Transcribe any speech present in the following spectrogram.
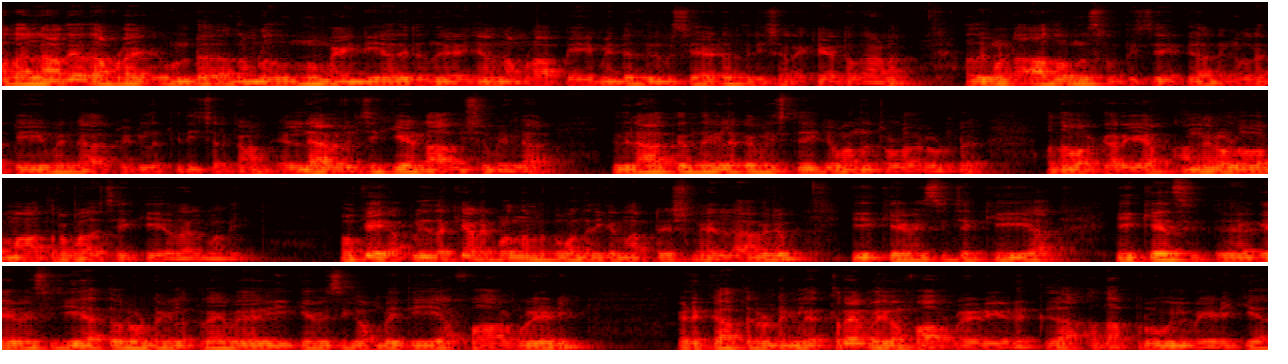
അതല്ലാതെ അത് അവിടെ ഉണ്ട് നമ്മളതൊന്നും മൈൻഡ് ചെയ്യാതിരുന്നു കഴിഞ്ഞാൽ നമ്മൾ ആ പേയ്മെന്റ് തീർച്ചയായിട്ടും തിരിച്ചടയ്ക്കേണ്ടതാണ്. അതുകൊണ്ട് അതൊന്ന് ശ്രദ്ധിച്ചേക്കുക. നിങ്ങളുടെ പേയ്മെന്റ് ആർക്കെങ്കിലും തിരിച്ചടക്കണം എല്ലാവരും ചെക്ക് ചെയ്യേണ്ട ആവശ്യമില്ല. ഇതിനകത്ത് എന്തെങ്കിലുമൊക്കെ മിസ്റ്റേക്ക് വന്നിട്ടുള്ളവരുണ്ട് അത് അവർക്കറിയാം. അങ്ങനെയുള്ളവർ മാത്രം അത് ചെക്ക് ചെയ്താൽ മതി. ഓക്കെ അപ്പോൾ ഇതൊക്കെയാണ് ഇപ്പോൾ നമുക്ക് വന്നിരിക്കുന്ന അപ്ഡേഷൻ എല്ലാവരും ഈ കെ വി സി ചെക്ക് ചെയ്യുക. E K C K V C ചെയ്യാത്തവരുണ്ടെങ്കിൽ എത്രയും വേഗം E K V C complete ചെയ്യുക. ഫാർമർ ഐ ഡി എടുക്കാത്തവരുണ്ടെങ്കിൽ എത്രയും വേഗം ഫാർമർ ഐ ഡി എടുക്കുക. അത് അപ്രൂവൽ മേടിക്കുക.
